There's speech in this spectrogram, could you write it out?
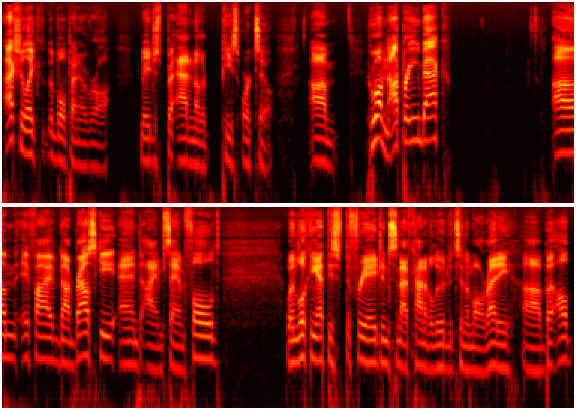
actually like the bullpen overall. Maybe just add another piece or two. Um, who I'm not bringing back, um, if I'm Dombrowski and I'm Sam Fuld, when looking at these the free agents, and I've kind of alluded to them already, uh, but I'll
